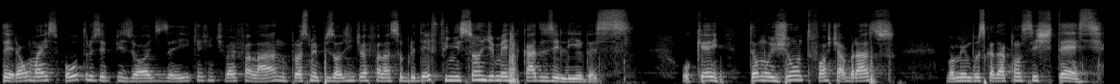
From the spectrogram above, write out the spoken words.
terão mais outros episódios aí que a gente vai falar. No próximo episódio a gente vai falar sobre definições de mercados e ligas. OK? Tamo junto, forte abraço. Vamos em busca da consistência.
